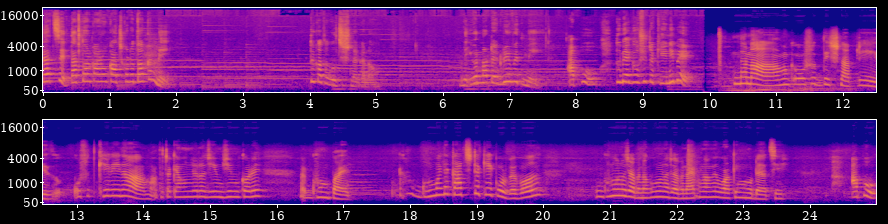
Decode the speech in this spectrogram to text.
দ্যাটস ইট তার তো আর কারও কাজ করার দরকার নেই। তুই কথা বলছিস না কেন? You are not agree with me আপু, তুমি আগে ওষুধটা খেয়ে নিবে? না না, আমাকে ওষুধ দিস না প্লিজ ওষুধ খেলেই না, মাথাটা কেমন যেন ঝিমঝিম করে আর ঘুম পায়। ঘুমালে কাজটা কে করবে বল? ঘুমানো যাবে না ঘুমানো যাবে না। এখন আমি ওয়ার্কিং মুডে আছি। আপু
